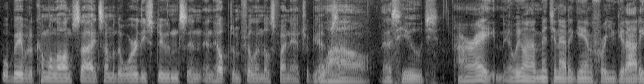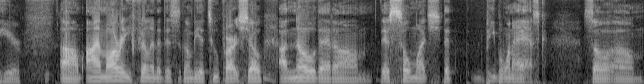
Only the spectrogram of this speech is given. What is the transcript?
will be able to come alongside some of the worthy students and, and help them fill in those financial gaps. Wow, that's huge. All right, we're gonna mention that again before you get out of here. Um, I'm already feeling that this is gonna be a two-part show. I know that um, there's so much that people want to ask, so um,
